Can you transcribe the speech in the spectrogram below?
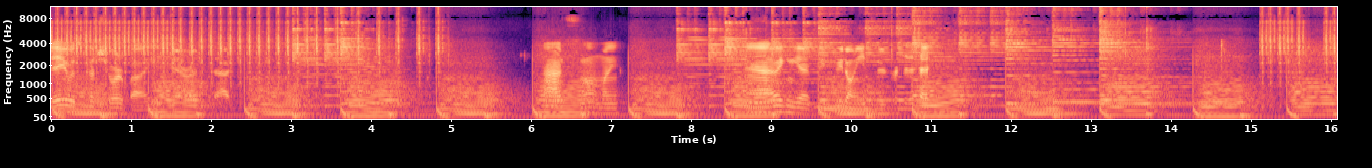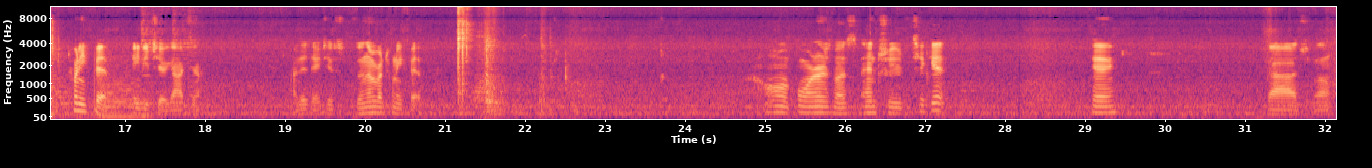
Day was cut short by Garrett that. Ah, it's a lot of money. Yeah, we can get, we, we don't need food for today. Twenty-fifth, eighty-two, gotcha. I did 82, so the number 25th. All foreigners must enter ticket. Okay. Gosh, well.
